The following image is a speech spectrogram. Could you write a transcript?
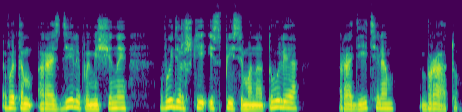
В этом разделе помещены выдержки из писем Анатолия родителям, брату.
